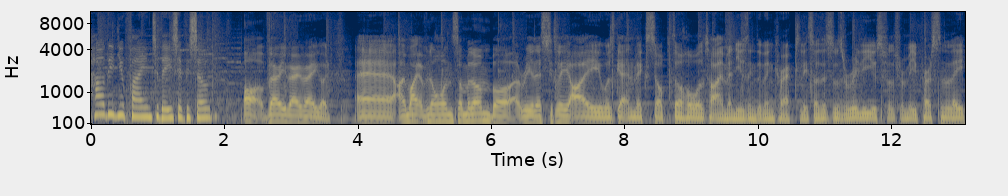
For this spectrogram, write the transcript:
how did you find today's episode? Oh, very, very, very good. Uh, I might have known some of them, but realistically, I was getting mixed up the whole time and using them incorrectly. So this was really useful for me personally.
